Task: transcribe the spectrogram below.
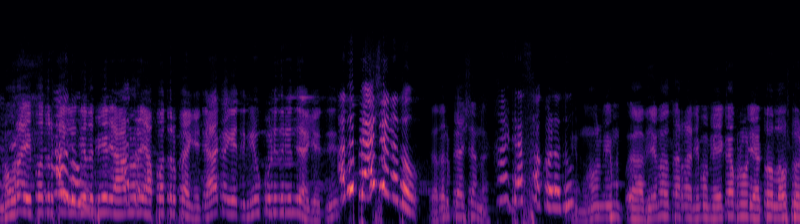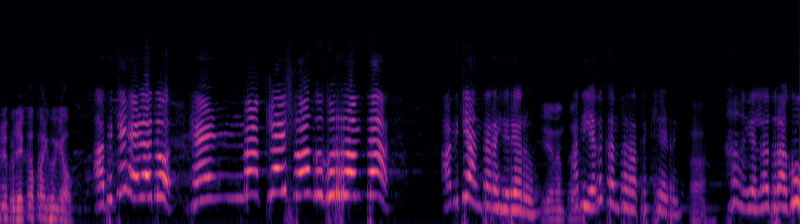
ನೂರ ಇಪ್ಪತ್ತು ರೂಪಾಯಿ ಇದ್ದಿದ್ದು ಬೇರೆ ಆರ್ನೂರ ಎಪ್ಪತ್ತು ರೂಪಾಯಿ ಆಗೈತಿ. ಯಾಕಾಗೈತಿ ನೀವು ಕುಡಿದ್ರಿಂದ ಆಗೈತಿ. ಅದು ಫ್ಯಾಷನ್ ಅದು. ಅದ್ರ ಫ್ಯಾಷನ್? ಹಾ ಡ್ರೆಸ್ ಹಾಕೊಳ್ಳೋದು. ನಿಮ್ಮ ನಿಮ್ ಅದೇನೋ ತರ ನಿಮ್ಮ ಮೇಕಪ್ ನೋಡಿ ಎಷ್ಟೋ ಲವ್ ಸ್ಟೋರಿ ಬ್ರೇಕಪ್ ಆಗಿ ಹೋಗ್ಯಾವ. ಅದಕ್ಕೆ ಹೇಳೋದು ಹೆಣ್ಮಕ್ಳೇ ಸ್ಟ್ರಾಂಗ್ ಗುರ್ರು ಅಂತ ಅದಕ್ಕೆ ಅಂತಾರ ಹಿರಿಯರು. ಅದು ಎದಕ್ ಅಂತಾರ ಅಂತ ಕೇಳ್ರಿ. ಎಲ್ಲದ್ರಾಗೂ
